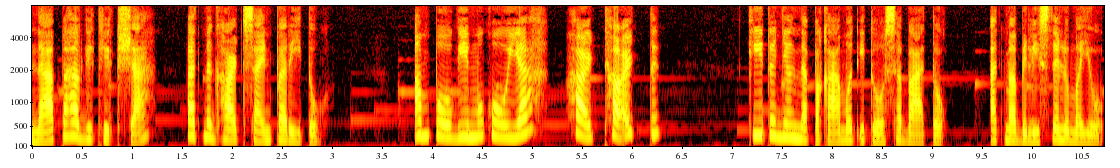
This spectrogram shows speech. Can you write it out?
Napahagikik siya at nag-heart sign pa rito. Ang pogi mo kuya, heart-heart. Kita niyang napakamot ito sa batok at mabilis na lumayo.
